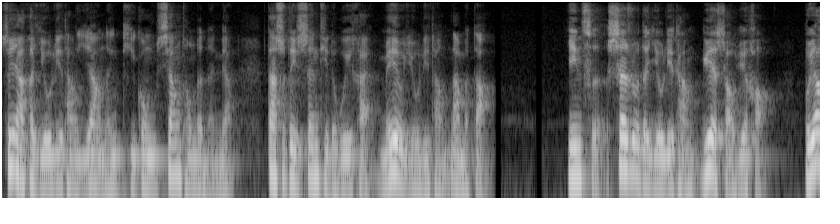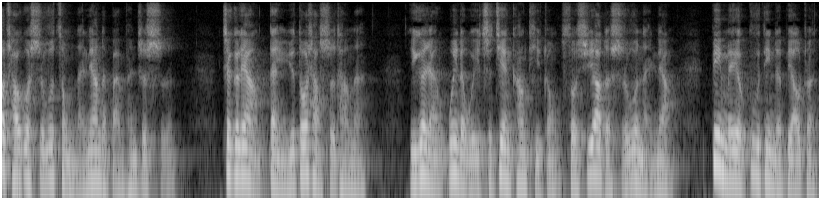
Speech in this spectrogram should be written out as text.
虽然和游离糖一样能提供相同的能量，但是对身体的危害没有游离糖那么大。因此，摄入的游离糖越少越好，不要超过食物总能量的百分之十。这个量等于多少食糖呢？一个人为了维持健康体重所需要的食物能量，并没有固定的标准，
